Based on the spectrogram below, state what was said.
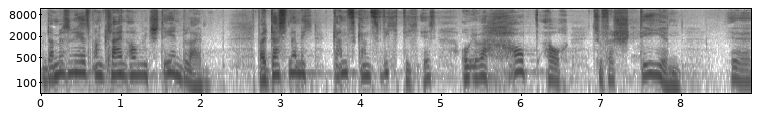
Und da müssen wir jetzt mal einen kleinen Augenblick stehen bleiben. Weil das nämlich ganz, ganz wichtig ist, um überhaupt auch zu verstehen, äh,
